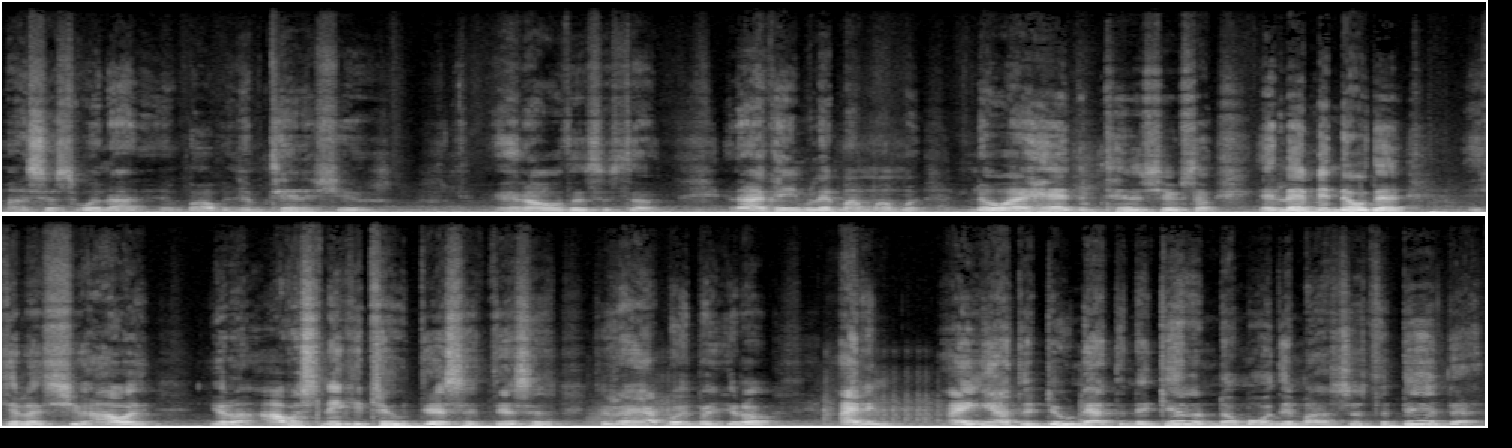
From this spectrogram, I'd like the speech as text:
my sister went out and bought me them tennis shoes and all this and stuff. And I couldn't even let my mama know I had them tennis shoes. So and let me know that you know, shoot, I was you know, I was sneaky too. This is this is this is but but you know, I didn't I ain't have to do nothing to get them no more than my sister did that.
